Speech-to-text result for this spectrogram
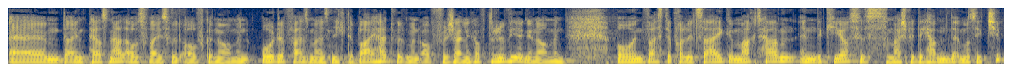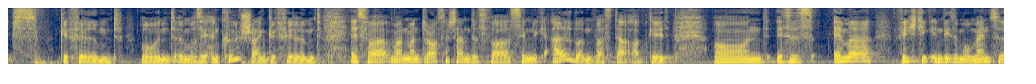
ähm, dein Personalausweis wird aufgenommen. Oder falls man es nicht dabei hat, wird man auch wahrscheinlich auf das Revier genommen. Und was die Polizei gemacht haben in der Kiosk ist zum Beispiel, die haben immer sich Chips gefilmt und immer sich einen Kühlschrank gefilmt. Es war, wenn man draußen stand, das war ziemlich albern, was da abgeht. Und es ist immer wichtig, in diesem Moment zu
